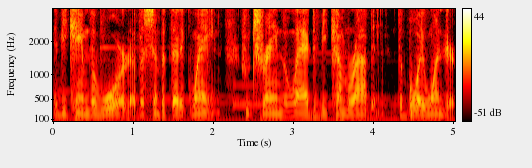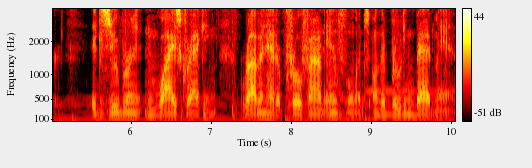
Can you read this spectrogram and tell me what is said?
and became the ward of a sympathetic Wayne, who trained the lad to become Robin, the boy wonder. Exuberant and wisecracking, Robin had a profound influence on the brooding Batman.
